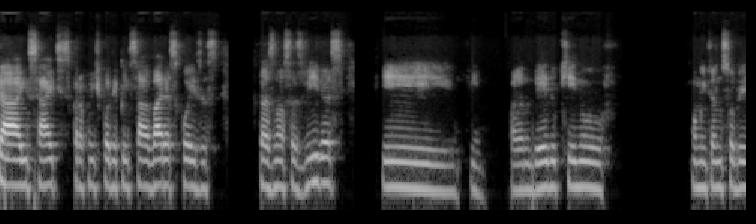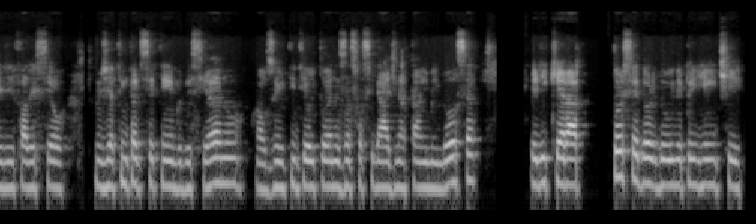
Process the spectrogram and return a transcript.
dar insights para a gente poder pensar várias coisas das nossas vidas e, enfim, falando dele, o que no comentando sobre ele, faleceu no dia 30 de setembro desse ano, aos 88 anos, na sua cidade natal, em Mendoza. Ele que era torcedor do Independiente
